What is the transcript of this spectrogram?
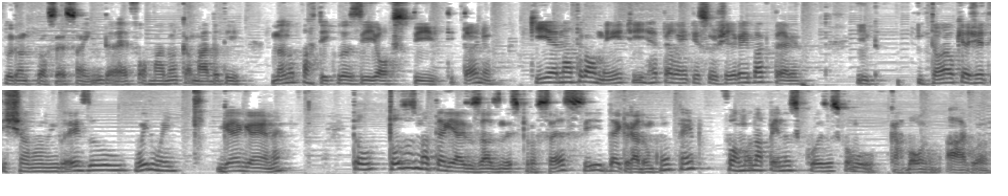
durante o processo ainda é formada uma camada de nanopartículas de óxido de titânio que é naturalmente repelente sujeira e bactéria. Então é o que a gente chama no inglês do win-win, ganha-ganha, né? Então, todos os materiais usados nesse processo se degradam com o tempo, formando apenas coisas como carbono, água,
